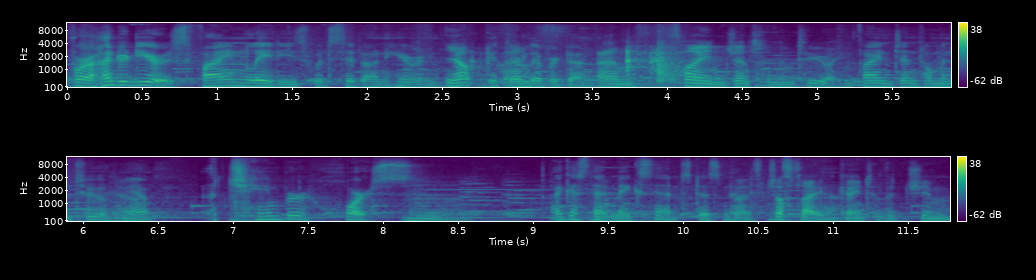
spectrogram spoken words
For a hundred years, fine ladies would sit on here and Yep. get their and- liver done. And fine gentlemen too, I think. Fine gentlemen too, yep. A chamber horse. Hmm. I guess that makes sense, doesn't Well, it? It's just like going to the gym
